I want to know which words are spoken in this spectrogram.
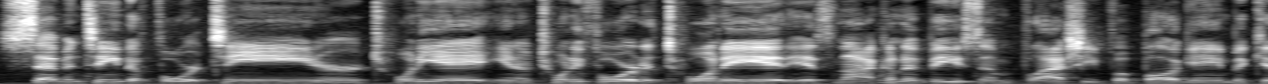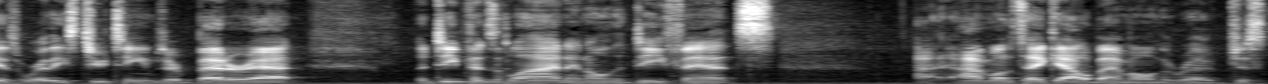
17 to 14 or 28, you know, 24 to 20. It, it's not going to be some flashy football game because where these two teams are better at the defensive line and on the defense, I, I'm going to take Alabama on the road. Just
